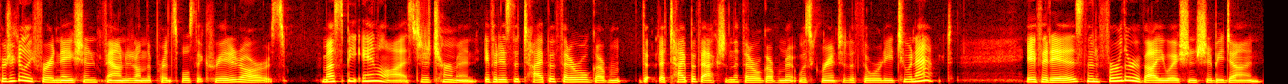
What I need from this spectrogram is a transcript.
particularly for a nation founded on the principles that created ours, must be analyzed to determine if it is the type of federal government, the type of action the federal government was granted authority to enact. If it is, then further evaluation should be done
